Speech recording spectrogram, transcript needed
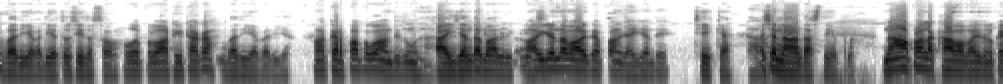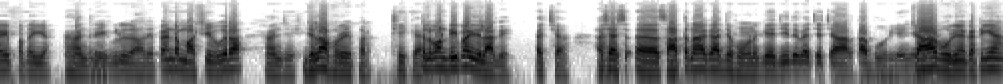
ਵਧੀਆ ਵਧੀਆ। ਤੁਸੀਂ ਦੱਸੋ? ਹੋਰ ਪਰਿਵਾਰ ਠੀਕ ਠਾਕ ਆ? ਵਧੀਆ ਵਧੀਆ। ਹਾਂ ਕਿਰਪਾ ਭਗਵਾਨ ਦੀ ਤੂੰ ਆਈ ਜਾਂਦਾ ਮਾਲ ਵੀ ਆਈ ਜਾਂਦਾ ਮਾਲਕ ਆਪਾਂ ਨੂੰ ਜਾਈ ਜਾਂਦੇ। ਠੀਕ ਹੈ। ਅੱਛਾ ਨਾਂ ਦੱਸ ਦਿਓ ਆਪਣਾ। ਨਾ ਆਪਣਾ ਲੱਖਾ ਬਾਬਾ ਜੀ ਤੈਨੂੰ ਕਹੇ ਪਤਾ ਹੀ ਆ। ਹਾਂਜੀ। ਹਰੇਕ ਵੀਡੀਓ ਦੱਸਦੇ ਪਿੰਡ ਮਾਛੀ ਵਗਰਾ ਹਾਂਜੀ। ਜ਼ਿਲ੍ਹਾ ਫਿਰੋਜ਼ਪੁਰ ਠੀਕ ਹੈ। ਤਲਵੰਡੀ ਭਾਈ ਦੇ ਲਾਗੇ। ਅੱਛਾ। ਅੱਛਾ ਸੱਤ ਨਾਗ ਅੱਜ ਹੋਣਗੇ ਜਿਹਦੇ ਵਿੱਚ ਚਾਰ ਤਾਂ ਬੂਰੀਆਂ ਹੀ ਆ। ਚਾਰ ਬੂਰੀਆਂ ਕੱਟੀਆਂ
